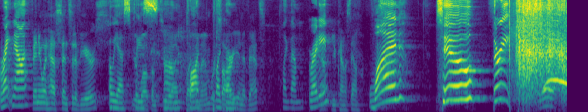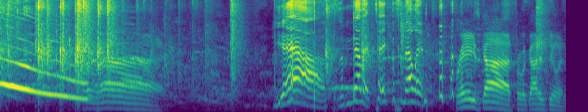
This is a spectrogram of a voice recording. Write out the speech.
right now. If anyone has sensitive ears, Oh yes, please. you're welcome to uh, um, plug, plug, them in. We're plug sorry them. in advance. Plug them. Ready? Yeah, you count us down. One, two, three. All Yeah, smell it. Take the smelling. Praise God for what God is doing.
